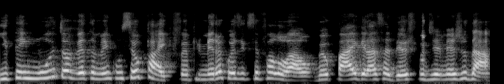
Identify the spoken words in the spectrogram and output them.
E tem muito a ver também com seu pai, que foi a primeira coisa que você falou. Ah, o meu pai, graças a Deus, podia me ajudar.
